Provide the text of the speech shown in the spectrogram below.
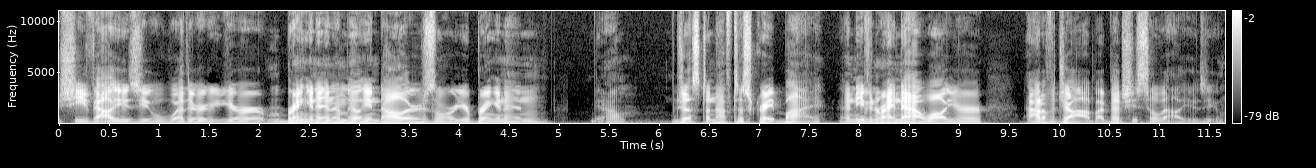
she values you whether you're bringing in a million dollars or you're bringing in, you know, just enough to scrape by. And even right now, while you're out of a job, I bet she still values you.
